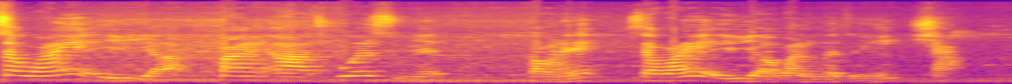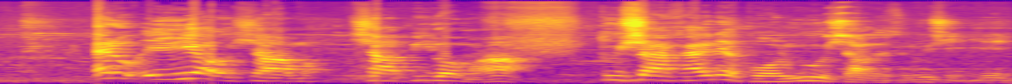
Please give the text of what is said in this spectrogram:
ဆက်ဝိုင်းရဲ့ area pi r square ဆိုတဲ့ ကောင်းတယ်စဝိုင်းရဲ့ area ကိုဘာလုပ်မလဲဆိုရင်ရှာအဲ့လို area ကိုရှာရှာပြီးတော့မှသူရှာခိုင်းတဲ့ဘောလူကိုရှာမယ်ဆိုလို့ရှိရင်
